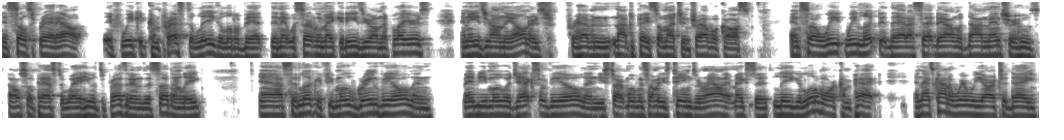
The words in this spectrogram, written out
it's so spread out. If we could compress the league a little bit, then it would certainly make it easier on the players and easier on the owners for having not to pay so much in travel costs. And so we we looked at that. I sat down with Don Mincher, who's also passed away. He was the president of the Southern League. And I said, look, if you move Greenville and maybe you move a Jacksonville and you start moving some of these teams around, it makes the league a little more compact and that's kind of where we are today.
